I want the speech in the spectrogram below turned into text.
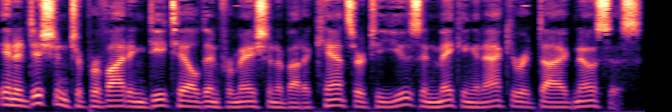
In addition to providing detailed information about a cancer to use in making an accurate diagnosis,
